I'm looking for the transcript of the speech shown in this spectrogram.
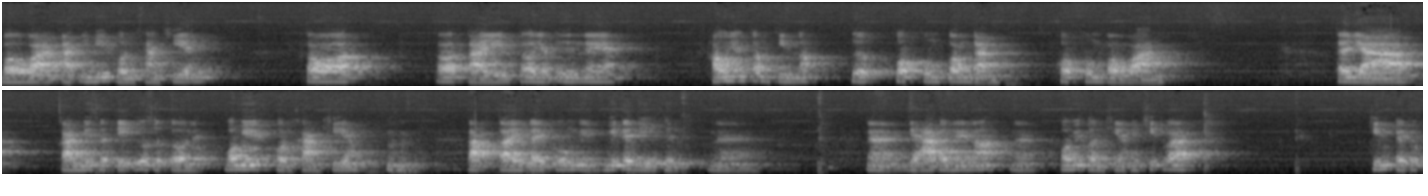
เบาหวานอาจมีผลทางเคียง ต่อต่อไตต่ออย่างอื่นแน่ เขายังต้องกินเนาะเพื่อควบคุมความดัน ควบคุมเบาหวาน แต่ยาการมีสติรู้สึกตัวเนี่ยบ่มีผลข้างเคียง ตับไตไตพุงนี่มีได้ดีขึ้นนะนะยาตัวนี้เนาะนะบ่มีผลเคียงให้คิดว่า กินไปทุก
